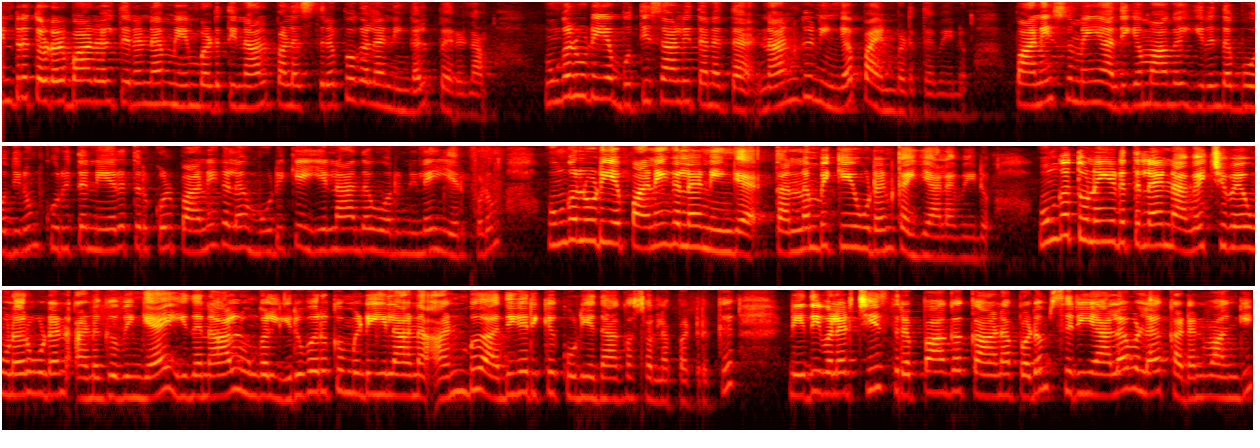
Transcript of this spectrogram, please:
இன்று தொடர்பாடல் திறனை மேம்படுத்தினால் பல சிறப்புகளை நீங்கள் பெறலாம். உங்களுடைய புத்திசாலித்தனத்தை நன்கு நீங்கள் பயன்படுத்த வேண்டும். பணி சுமை அதிகமாக இருந்த போதிலும் குறித்த நேரத்திற்குள் பணிகளை முடிக்க இயலாத ஒரு நிலை ஏற்படும். உங்களுடைய பணிகளை நீங்கள் தன்னம்பிக்கையுடன் கையாள வேண்டும். உங்கள் துணையிடத்தில் நகைச்சுவை உணர்வுடன் அணுகுவீங்க. இதனால் உங்கள் இருவருக்கும் இடையிலான அன்பு அதிகரிக்கக்கூடியதாக சொல்லப்பட்டிருக்கு. நிதி வளர்ச்சி சிறப்பாக காணப்படும். சிறிய அளவில் கடன் வாங்கி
